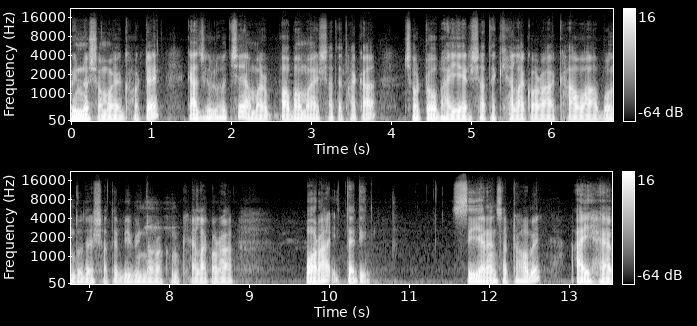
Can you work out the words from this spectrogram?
ভিন্ন সময়ে ঘটে। কাজগুলো হচ্ছে আমার বাবা মায়ের সাথে থাকা, ছোট ভাইয়ের সাথে খেলা করা, খাওয়া, বন্ধুদের সাথে বিভিন্ন রকম খেলা করা, পড়া ইত্যাদি। সি এর অ্যান্সারটা হবে I have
